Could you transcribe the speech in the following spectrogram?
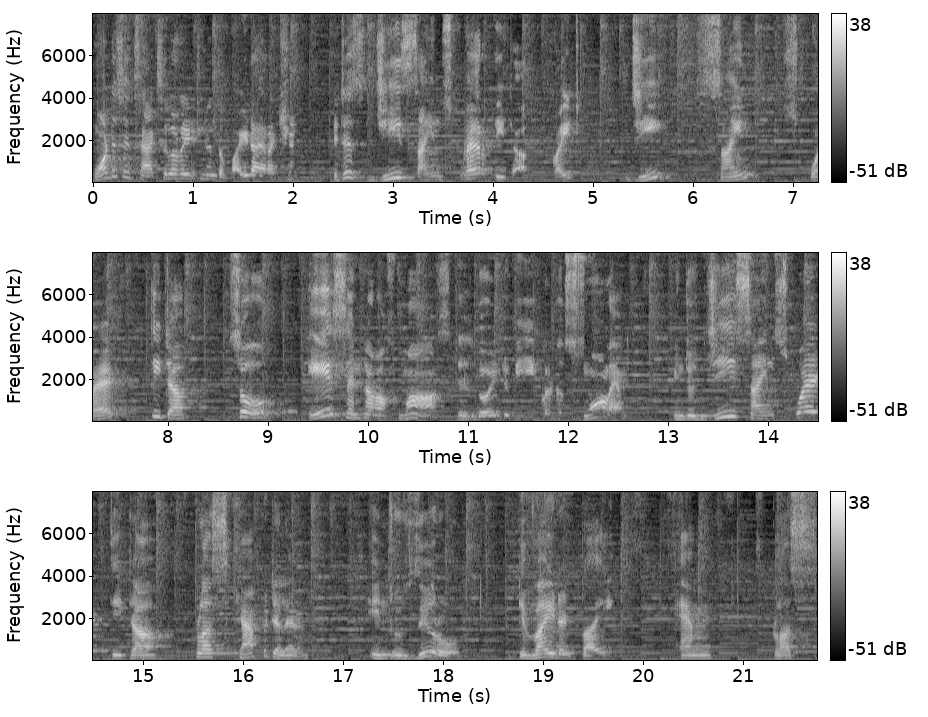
what is its acceleration in the y direction it is g sine square theta right? G sine square theta. So a center of mass is going to be equal to small m into g sine squared theta plus capital M into 0 divided by m plus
